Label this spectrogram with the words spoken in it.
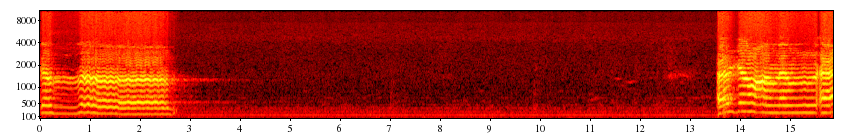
كذاب أجعل الآن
